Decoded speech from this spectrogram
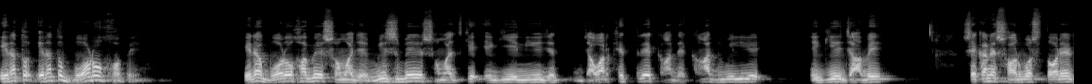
এরা তো এরা তো বড় হবে। এরা বড় হবে, সমাজে মিশবে, সমাজকে এগিয়ে নিয়ে যাওয়ার ক্ষেত্রে কাঁধে কাঁধ মিলিয়ে এগিয়ে যাবে। সেখানে সর্বস্তরের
